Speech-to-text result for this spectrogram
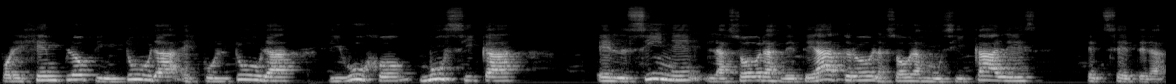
por ejemplo, pintura, escultura, dibujo, música, el cine, las obras de teatro, las obras musicales, etc.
